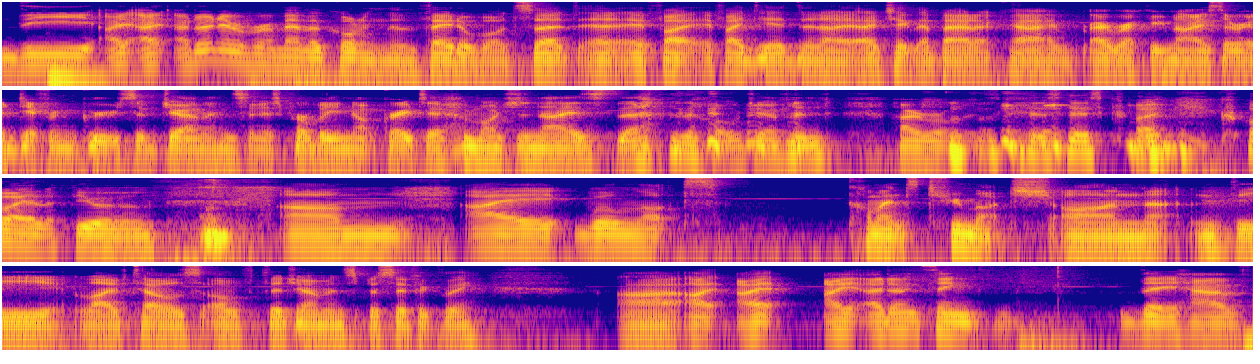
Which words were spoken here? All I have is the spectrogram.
the I, I don't ever remember calling them Fedorbots. That uh, if I if I did, then I, I take that back. I, I recognize there are different groups of Germans, and it's probably not great to homogenize the, the whole German high rollers because there's quite quite a few of them. Um, I will not comment too much on the live tells of the Germans specifically. Uh, I, I I don't think they have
